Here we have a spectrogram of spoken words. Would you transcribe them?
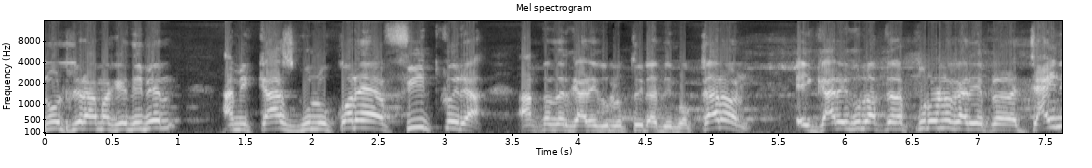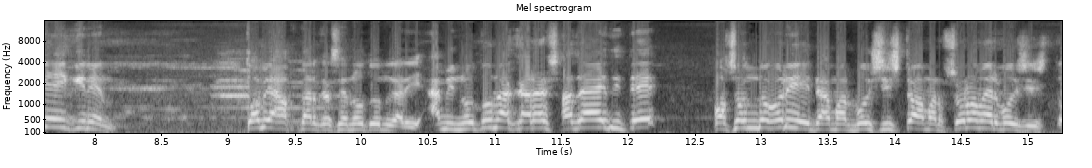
নোট করে আমাকে দিবেন। আমি কাজগুলো করে ফিট কইরা আপনাদের গাড়িগুলো তুলে দিব। কারণ এই গাড়িগুলো আপনারা পুরনো গাড়ি আপনারা যাই নাই কিনেন। তবে আপনার কাছে নতুন গাড়ি। আমি নতুন আকারে সাজায় দিতে পছন্দ করি এটা আমার বৈশিষ্ট্য আমার শোরুমের বৈশিষ্ট্য।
